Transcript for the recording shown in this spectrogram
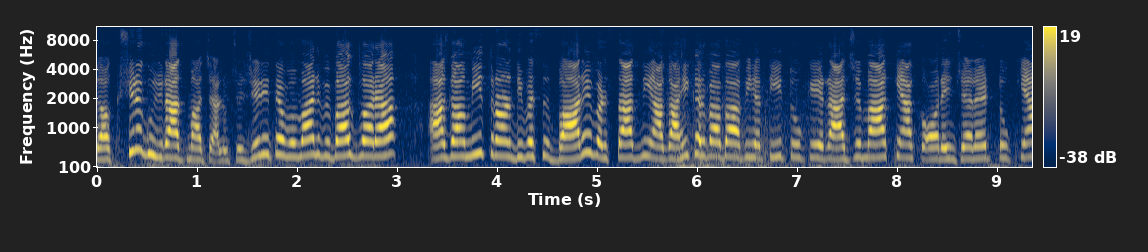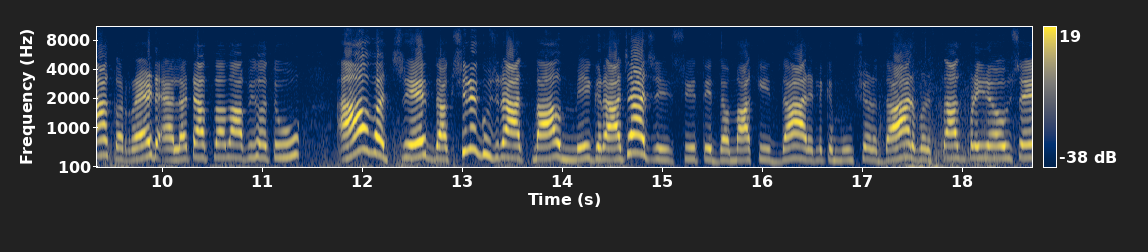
દક્ષિણ ગુજરાતમાં ચાલુ છે. જે રીતે હવામાન વિભાગ દ્વારા આગામી ત્રણ દિવસ ભારે વરસાદની આગાહી કરવામાં આવી હતી. તો કે રાજ્યમાં ક્યાંક ઓરેન્જ એલર્ટ, તો ક્યાંક રેડ એલર્ટ આપવામાં આવ્યું હતું. આ વચ્ચે દક્ષિણ ગુજરાતમાં મેઘરાજા જે છે તે ધમાકેદાર એટલે કે મુશળધાર વરસાદ પડી રહ્યો છે.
